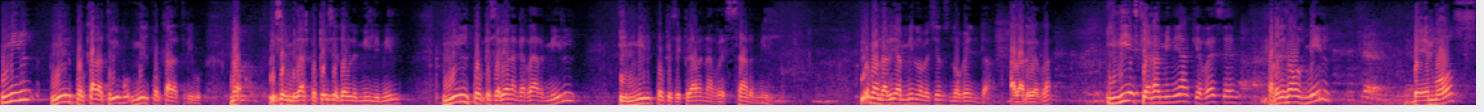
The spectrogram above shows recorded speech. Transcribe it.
mil, mil por cada tribu, mil por cada tribu. No, dice el Midash, ¿por qué dice doble mil y mil? Mil porque salían a agarrar mil y mil porque se quedaban a rezar mil. Yo mandaría en 1990 a la guerra y diez que hagan minyan, que recen. ¿Para qué mil? Vemos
